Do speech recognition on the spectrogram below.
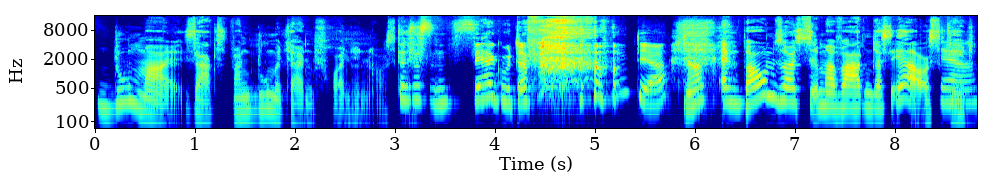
du mal sagst, wann du mit deinen Freundinnen ausgehst. Das ist ein sehr guter Punkt, ja. Ne? Ähm, Warum sollst du immer warten, dass er ausgeht? Ja.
